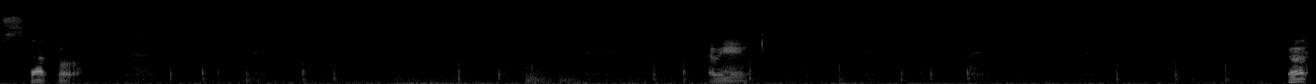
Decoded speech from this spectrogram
Sapo. I mean, cut.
